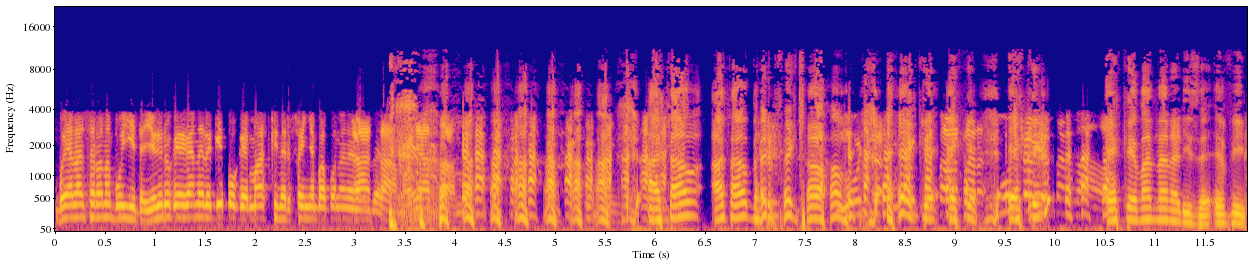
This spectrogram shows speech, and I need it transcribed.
Voy a lanzar una pullita. Yo creo que gane el equipo que más tinerfeña va a poner en Ya el verde. estamos, ya estamos. ha, estado, ha estado perfecto. es, que, es, que, es, que, es que manda narices. En fin.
